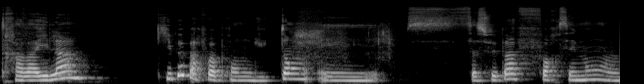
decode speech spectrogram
travail-là, qui peut parfois prendre du temps et ça se fait pas forcément euh,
